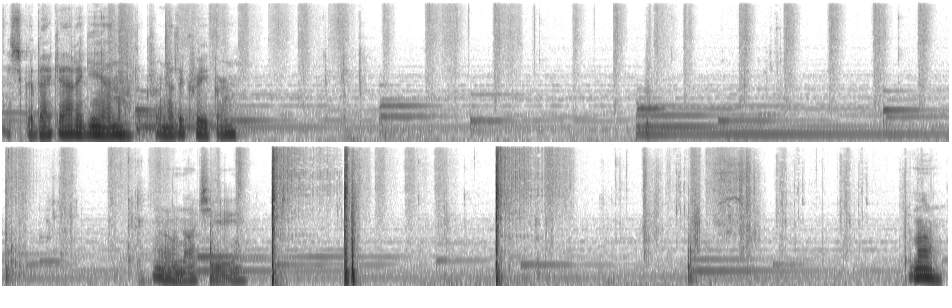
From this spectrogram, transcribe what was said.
Let's go back out again, look for another creeper. Oh, not you. Come on.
